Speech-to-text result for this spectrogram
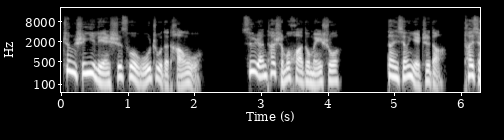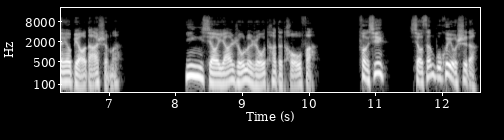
正是一脸失措无助的唐舞。虽然他什么话都没说，但想也知道他想要表达什么。应小牙揉了揉他的头发，放心，小三不会有事的，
